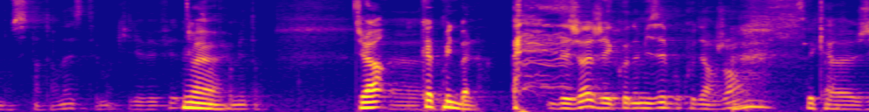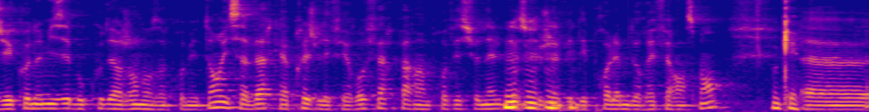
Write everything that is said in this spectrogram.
mon site internet, c'était moi qui l'avais fait dans un premier temps. Déjà, 4000 euh, balles. déjà, j'ai économisé beaucoup d'argent. Euh, j'ai économisé beaucoup d'argent dans un premier temps. Il s'avère qu'après, je l'ai fait refaire par un professionnel parce mm, que mm, j'avais mm, des problèmes de référencement. Euh,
